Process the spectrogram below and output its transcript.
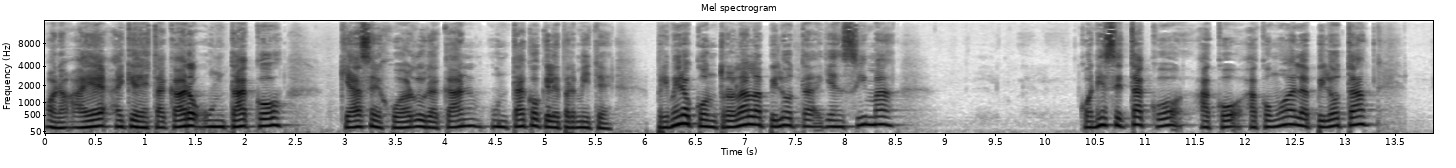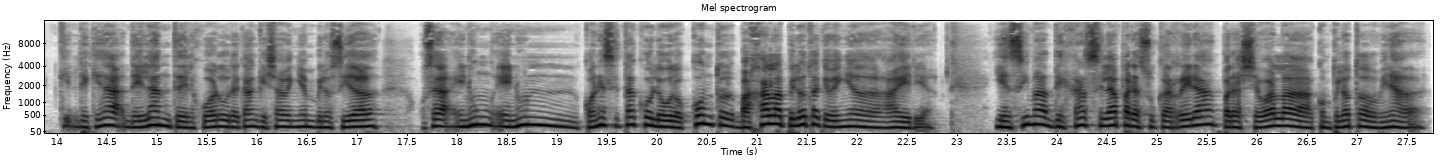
Bueno, ahí hay que destacar un taco que hace el jugador de Huracán, un taco que le permite primero controlar la pelota y encima con ese taco acomoda la pelota que le queda delante del jugador de Huracán que ya venía en velocidad. O sea, en un, en un, con ese taco logró bajar la pelota que venía aérea y encima dejársela para su carrera para llevarla con pelota dominada.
